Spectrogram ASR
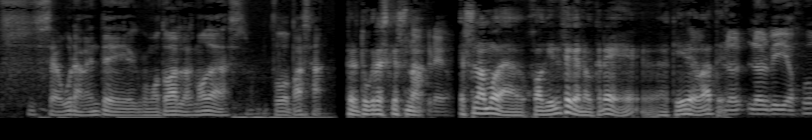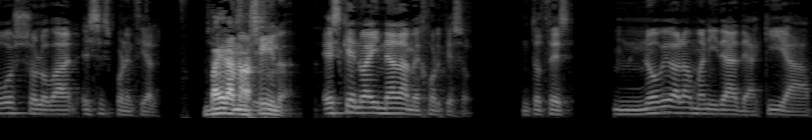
Seguramente, como todas las modas, todo pasa. ¿Pero tú crees que es una, No creo. es una moda? Joaquín dice que no cree, ¿eh? Aquí hay No, debate. lo- los videojuegos solo van, es exponencial. Va a ir a no, más. sí, lo- Es que no hay nada mejor que eso. Entonces, no veo a la humanidad de aquí a...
